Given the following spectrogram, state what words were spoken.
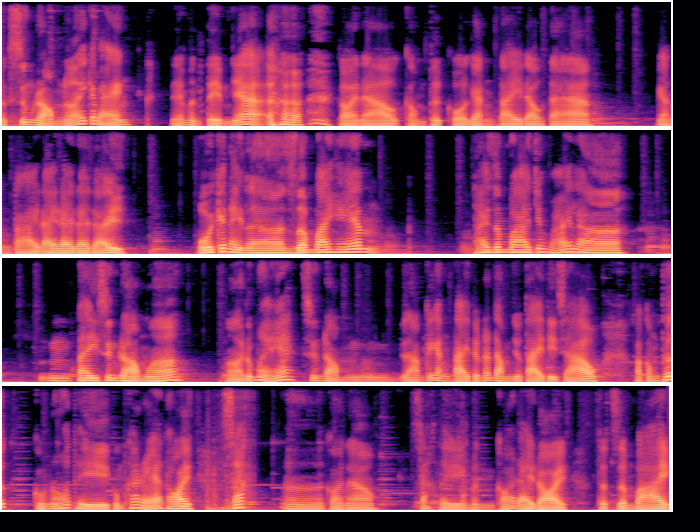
uh, xương rồng nữa ấy các bạn. Để mình tìm nhá coi nào công thức của găng tay đâu ta? Găng tay đây đây đây đây. Ôi cái này là zombie hand. Tay zombie chứ không phải là tay xương rồng hả? Ờ à, đúng rồi á xương rồng làm cái găng tay tụi nó đâm vô tay thì sao? Và công thức của nó thì cũng khá rẻ thôi. Sắt à, coi nào sắt thì mình có ở đây rồi thịt zombie.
